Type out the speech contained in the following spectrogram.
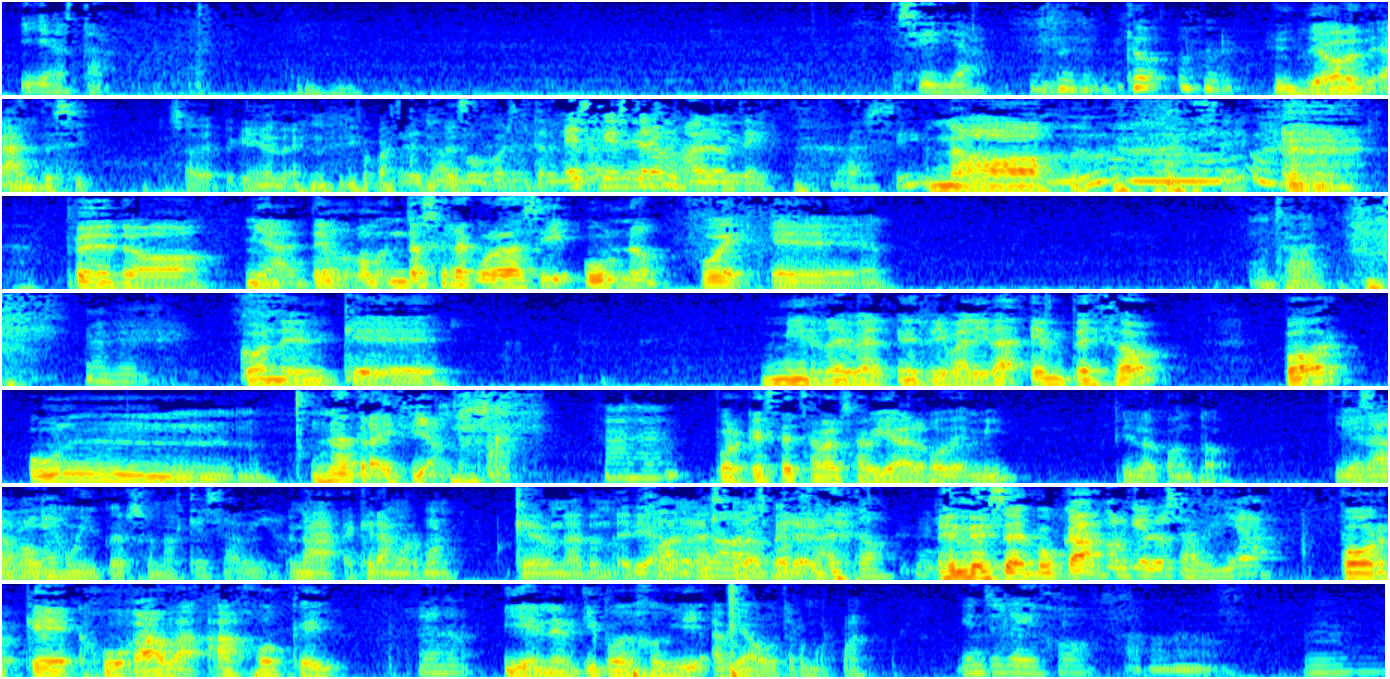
Y ya está. Sí, ya. ¿Tú? Yo de- antes sí. O sea, de pequeño tampoco es que este era un malote. ¿Así? No. Sí. Pero, mira, tengo como dos que recuerdo así. Uno fue eh, un chaval con el que mi rival- mi rivalidad empezó por un, una traición. Porque este chaval sabía algo de mí y lo contó. Y ¿Qué era algo sabía? muy personal. ¿Qué sabía? Que era mormón. Que era una tontería. Joder, una no, pero en esa época, ¿Por qué lo sabía? porque jugaba a hockey Ajá. y en el equipo de hockey había otro mormón. Y entonces le dijo, ah, mm,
